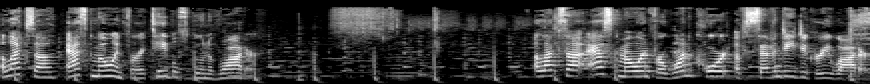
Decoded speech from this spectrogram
Alexa, ask Moen for a tablespoon of water. Alexa, ask Moen for one quart of 70 degree water.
